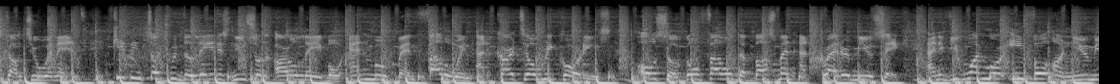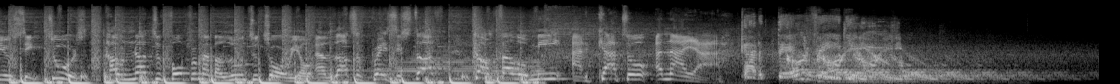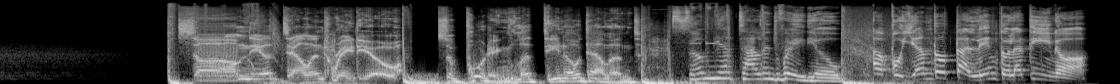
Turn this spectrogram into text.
come to an end. Keep in touch with the latest news on our label and movement following at Cartel Recordings. Also, go follow the Bossman at Crider Music. And if you want more info on new music, tours, how not to fall from a balloon tutorial, and lots of crazy stuff, come follow me at Cato Anaya. Cartel Radio. Somnia Talent Radio. Supporting Latino talent. Somnia Talent Radio, apoyando talento latino.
